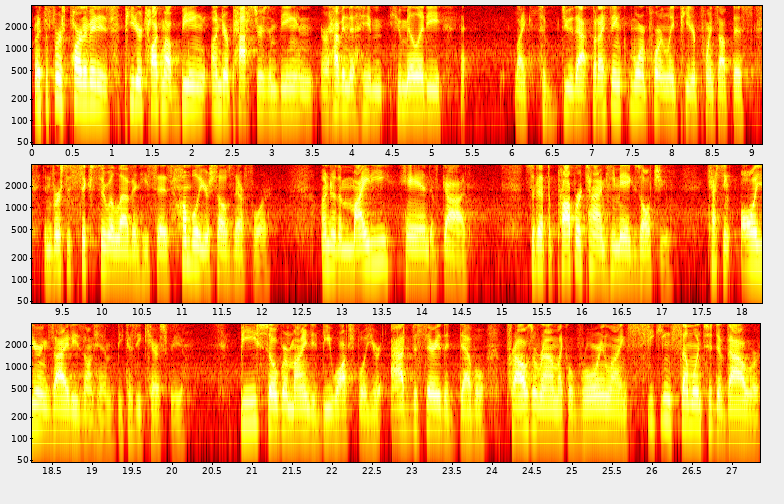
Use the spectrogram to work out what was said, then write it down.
Right, the first part of it is Peter talking about being under pastors and being in, or having the hum, humility like to do that. But I think more importantly, Peter points out this in verses 6 through 11. He says, Humble yourselves, therefore, under the mighty hand of God so that at the proper time he may exalt you, casting all your anxieties on him because he cares for you. Be sober minded, be watchful. Your adversary, the devil, prowls around like a roaring lion, seeking someone to devour.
